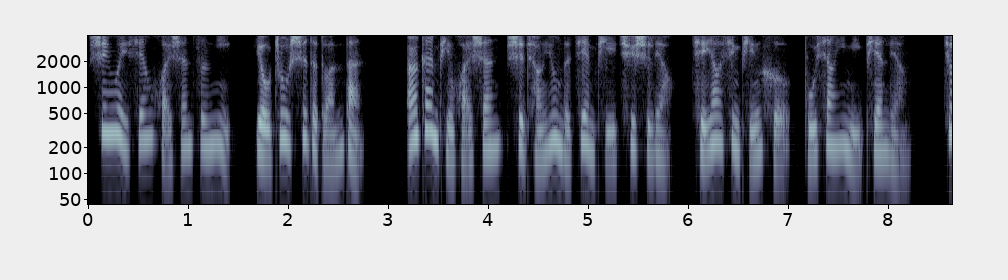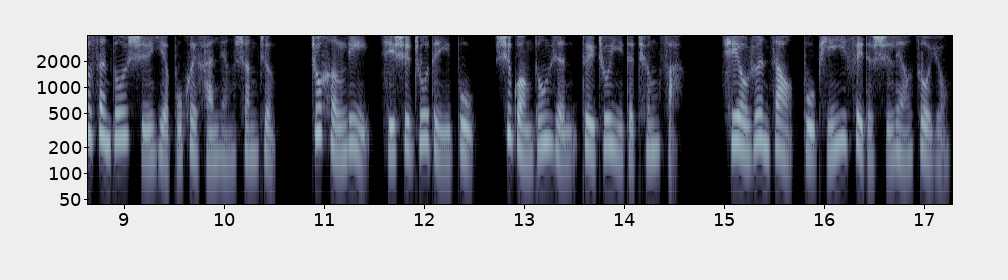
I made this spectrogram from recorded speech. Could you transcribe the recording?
是因为鲜淮山滋腻，有助湿的短板，而干品淮山是常用的健脾祛湿料，且药性平和，不像薏米偏凉，就算多食也不会寒凉伤正。猪横粒即是猪的一部，是广东人对猪胰的称法，其有润燥、补脾益肺的食疗作用。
